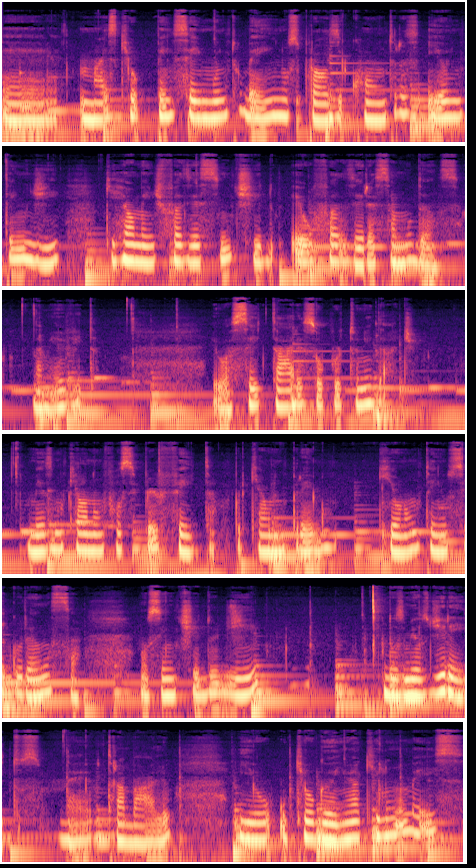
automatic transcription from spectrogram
é, mas que eu pensei muito bem nos prós e contras e eu entendi que realmente fazia sentido eu fazer essa mudança na minha vida. Eu aceitar essa oportunidade, mesmo que ela não fosse perfeita, porque é um emprego que eu não tenho segurança no sentido de dos meus direitos, né? Eu trabalho e eu, o que eu ganho é aquilo no mês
